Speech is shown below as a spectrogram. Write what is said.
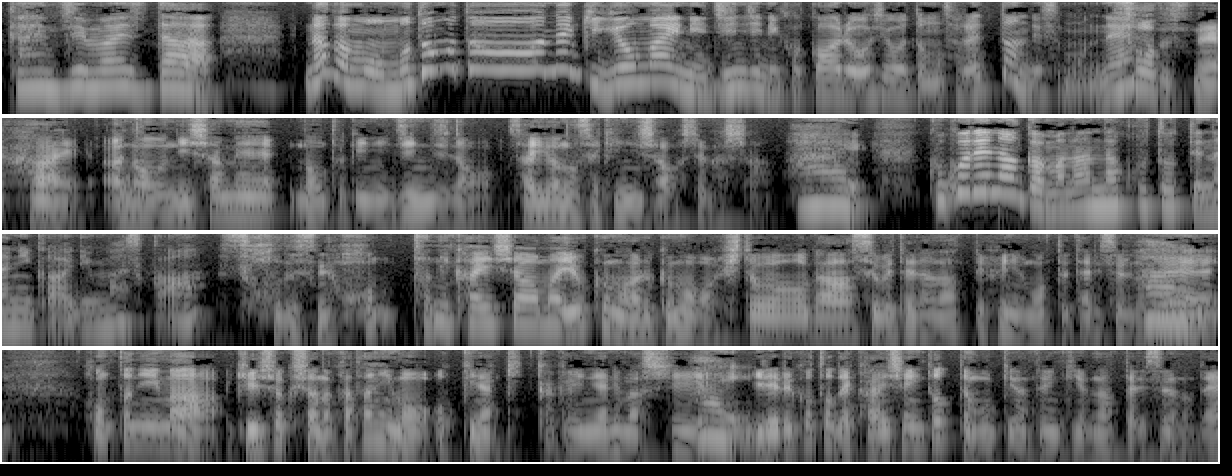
感じました、はなんかもうもともとね起業前に人事に関わるお仕事もされてたんですもんね。そうですね。はい。あの2社目の時に人事の採用の責任者をしてました。はい。ここでなんか学んだことって何かありますか？そうですね。本当に会社はまあ良くも悪くも人が全てだなっていうふうに思ってたりするので、はい本当にまあ求職者の方にも大きなきっかけになりますし、はい。入れることで会社にとっても大きな転機になったりするので、う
